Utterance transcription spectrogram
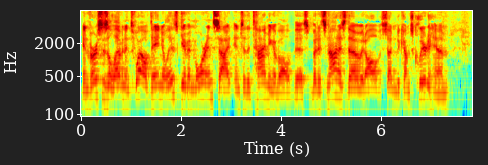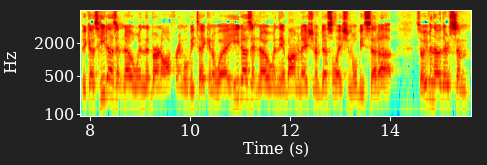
in verses 11 and 12, Daniel is given more insight into the timing of all of this, but it's not as though it all of a sudden becomes clear to him because he doesn't know when the burnt offering will be taken away. He doesn't know when the abomination of desolation will be set up. So even though there's some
